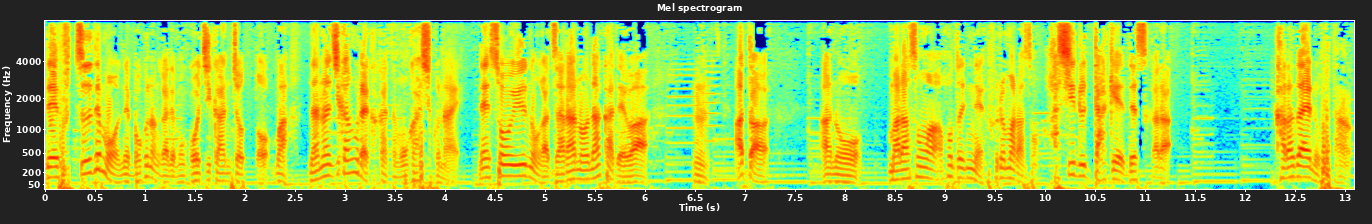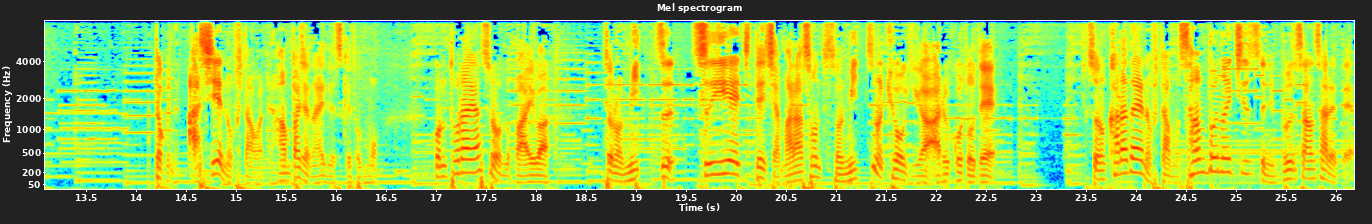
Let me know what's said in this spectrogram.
で、普通でもね、僕なんかでも5時間ちょっと、まあ、7時間ぐらいかかってもおかしくない。ね、そういうのがザラの中では、うん。あとは、あの、マラソンは本当にね、フルマラソン、走るだけですから、体への負担、特に足への負担はね、半端じゃないですけども、このトライアスロンの場合は、その3つ、水泳、自転車、マラソンってその3つの競技があることで、その体への負担も3分の1ずつに分散されて、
